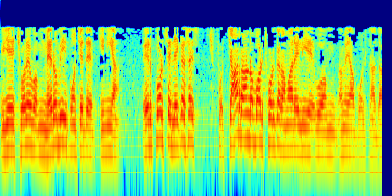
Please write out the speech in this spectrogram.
یہ چھوڑے نیرو بھی پہنچے تھے کینیا۔ ایئرپورٹ سے لے کر چار راؤنڈ اباؤٹ چھوڑ کر ہمارے لیے وہ ہمیں یہاں پہنچنا تھا۔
